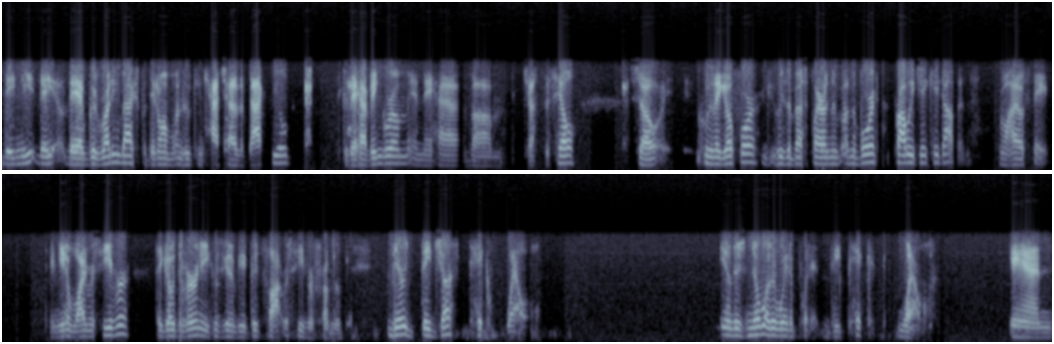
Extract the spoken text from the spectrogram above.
they need they they have good running backs, but they don't have one who can catch out of the backfield because they have Ingram and they have um, Justice Hill. So who do they go for? Who's the best player on the on the board? Probably J.K. Dobbins from Ohio State. They need a wide receiver. They go DuVernay, who's going to be a good slot receiver from them. They're they just pick well. You know, there's no other way to put it. They pick well, and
